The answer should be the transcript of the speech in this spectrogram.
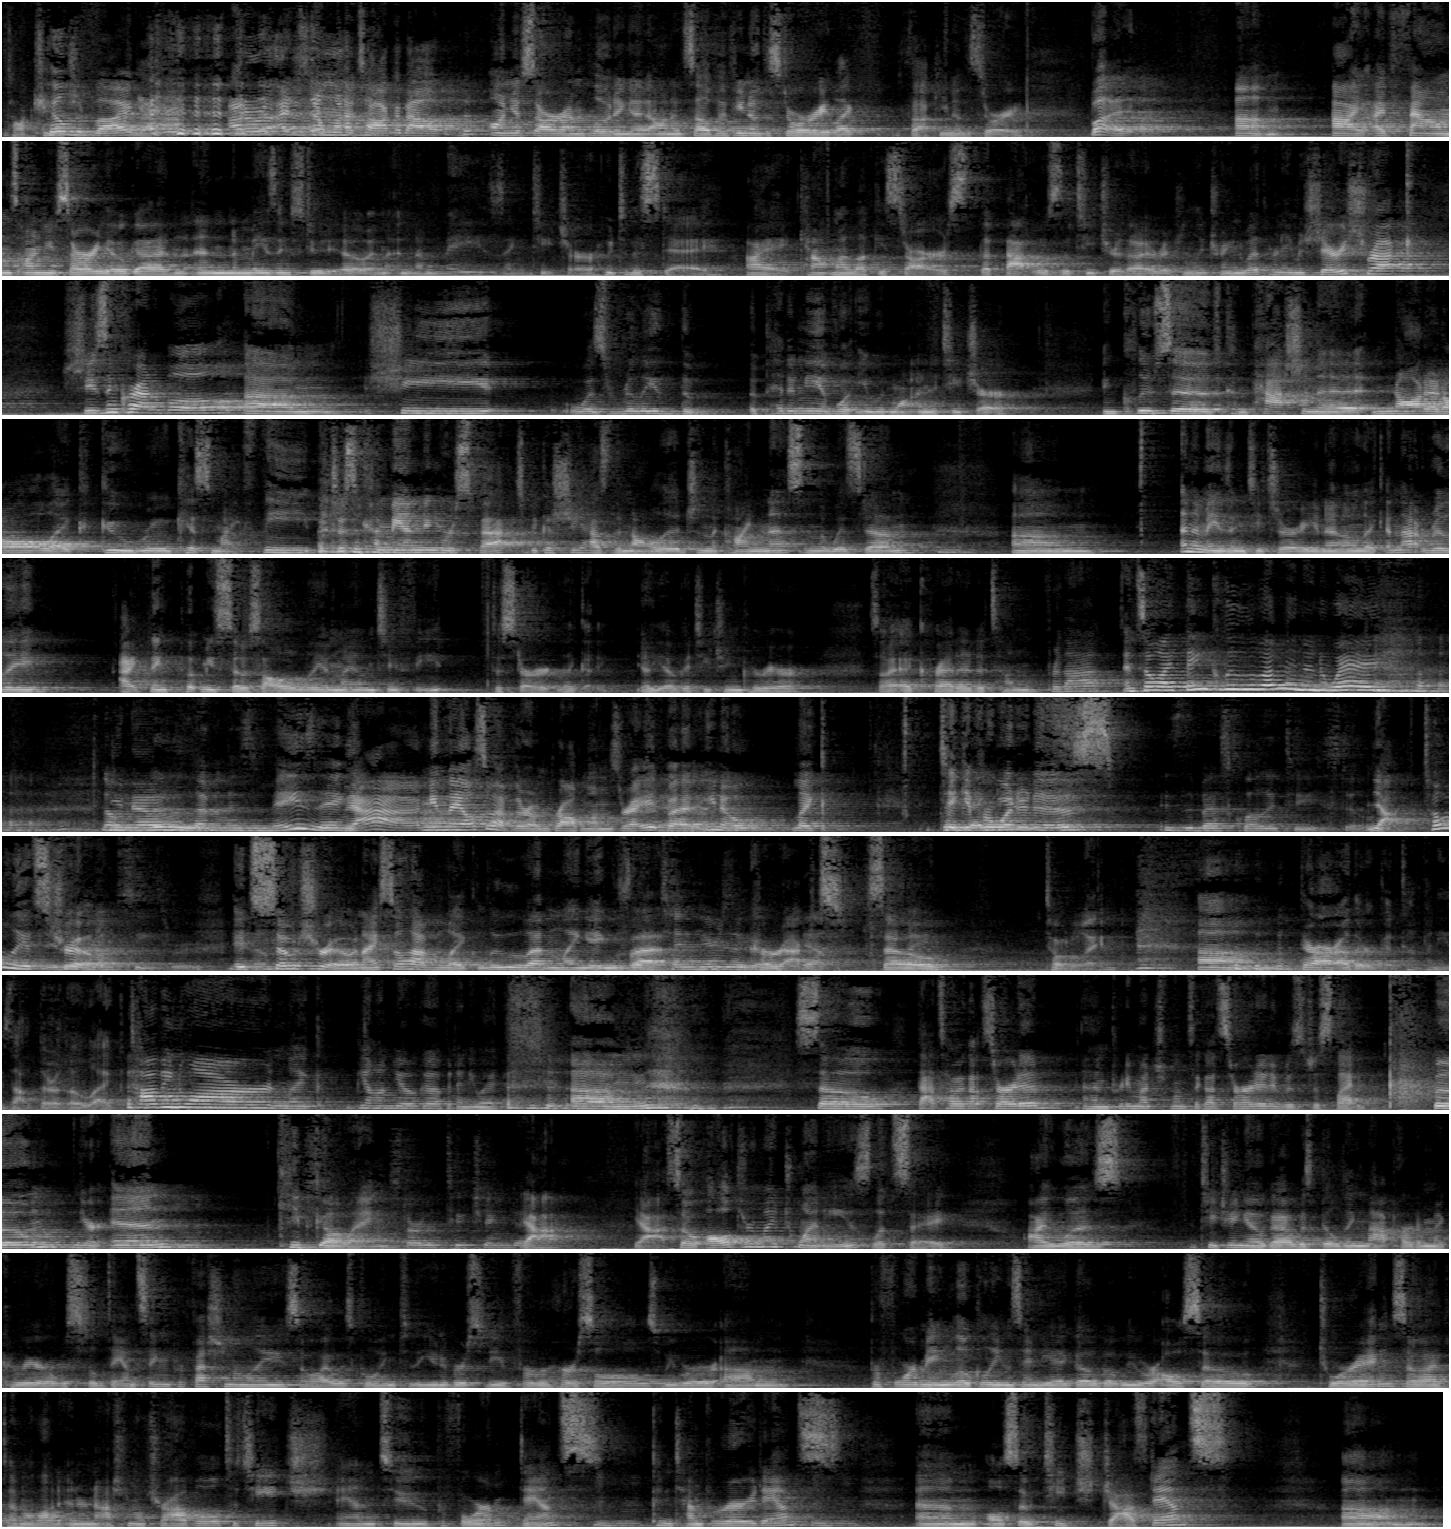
talk kill the vibe. Yeah. I don't. I just don't want to talk about Anusara imploding it on itself. If you know the story, like fuck, you know the story. But um, I, I found Anusara Yoga and, and an amazing studio and, and, an amazing teacher who, to this day, I count my lucky stars that that was the teacher that I originally trained with. Her name is Sherry Schreck. She's incredible. Um, she was really the epitome of what you would want in a teacher inclusive, compassionate, not at all like guru, kiss my feet, but just commanding respect because she has the knowledge and the kindness and the wisdom. Mm-hmm. Um, an amazing teacher, you know, like, and that really, I think, put me so solidly in my own two feet to start like a, a yoga teaching career. So I, I credit a ton for that. And so I thank Lululemon in a way. No, you know? Lululemon is amazing. Yeah, I mean they also have their own problems, right? Yeah. But you know, like take the it for what it is. Is the best quality still? Yeah, totally. It's true. Not see through. It's know? so true, and I still have like Lululemon leggings from that, ten years ago. Correct. So. Same. Totally. Um, there are other good companies out there though, like Tavi Noir and like Beyond Yoga. But anyway, um, so that's how I got started. And pretty much once I got started, it was just like, boom, you're in, keep going. Started teaching. Yeah. Yeah. So all through my 20s, let's say, I was teaching yoga, I was building that part of my career. I was still dancing professionally. So I was going to the university for rehearsals. We were um, performing locally in San Diego, but we were also touring. So I've done a lot of international travel to teach and to perform dance, mm-hmm. contemporary dance. Mm-hmm. Um, also teach jazz dance. Um,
